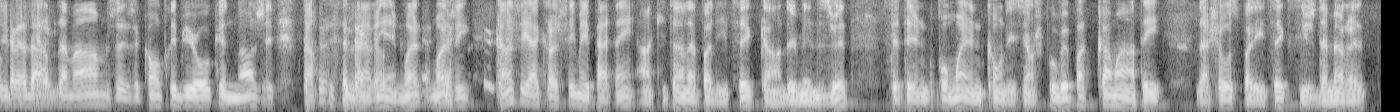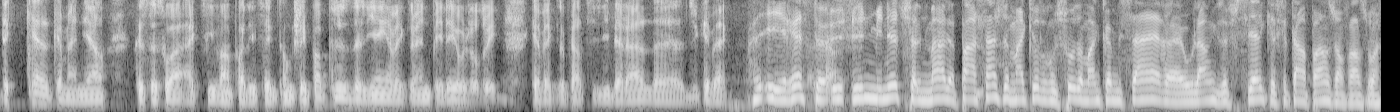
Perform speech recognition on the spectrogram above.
J'ai plus de carte de membre. Je, je contribue aucunement. J'ai participé à rien. Moi, moi, j'ai, quand j'ai accroché mes patins en quittant la politique en 2018, c'était pour moi une condition. Je pouvais pas commenter la chose politique si je demeurais de quelque manière que ce soit active en politique. Donc, j'ai pas plus de lien avec le NPD aujourd'hui qu'avec le Parti libéral de- du Québec. Il reste une, une minute seulement. Le passage de Michael Rousseau devant le commissaire euh, aux langues officielles, qu'est-ce que tu en penses, Jean-François?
